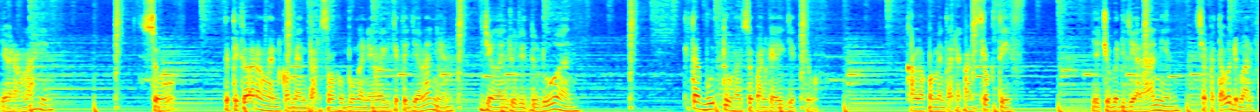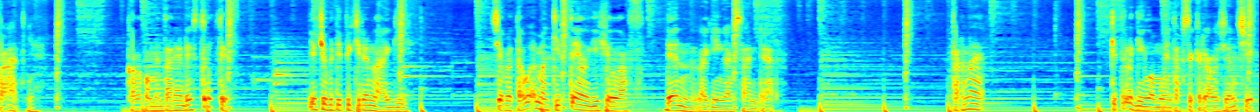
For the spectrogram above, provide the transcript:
ya orang lain. So, ketika orang lain komentar soal hubungan yang lagi kita jalanin, jangan julid duluan. Kita butuh asupan kayak gitu. Kalau komentarnya konstruktif, ya coba dijalanin, siapa tahu ada manfaatnya. Kalau komentarnya destruktif, ya coba dipikirin lagi. Siapa tahu emang kita yang lagi hilaf dan lagi nggak sadar. Karena kita lagi ngomongin toxic relationship,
